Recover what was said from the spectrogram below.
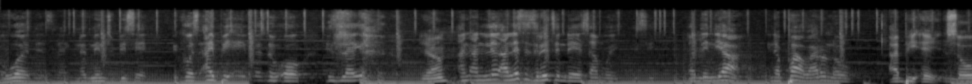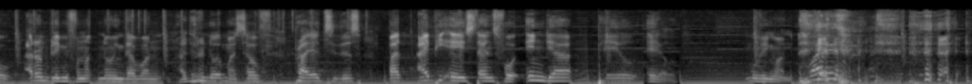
a word that's like not meant to be said? Because IPA, first of all, is like, Yeah. and unless, unless it's written there somewhere, But then, yeah, in a pub, I don't know. IPA. So I don't blame you for not knowing that one. I didn't know it myself prior to this. But IPA stands for India Pale Ale. Moving on. What is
